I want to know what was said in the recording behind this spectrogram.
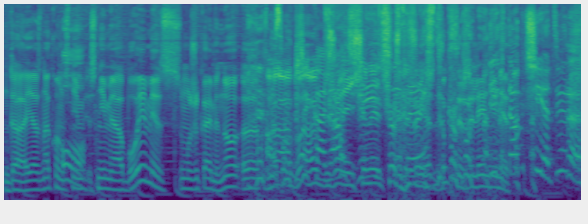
Да, я знаком с, О. ними, с ними обоими, с мужиками, но... э, А, мужиками, а, а женщины, что ж ты женщины? женщин к сожалению, нет. там четверо.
